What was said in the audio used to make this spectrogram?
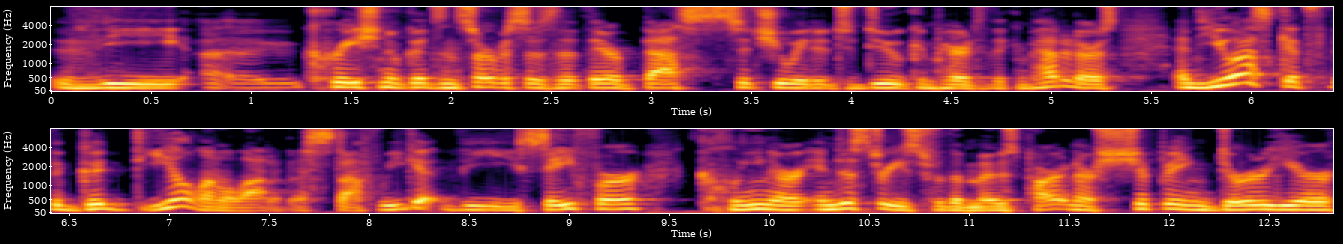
the uh, creation of goods and services that they're best situated to do compared to the competitors. And the US gets the good deal on a lot of this stuff. We get the safer, cleaner industries for the most part and are shipping dirtier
